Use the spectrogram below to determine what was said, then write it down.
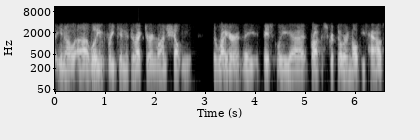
you know, uh, William Friedkin, the director, and Ron Shelton, the writer. They basically uh, brought the script over to Nolte's house,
